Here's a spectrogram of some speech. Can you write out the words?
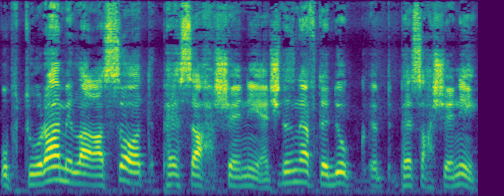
Uptura mila'asot pesach sheni, and she doesn't have to do uh, pesach sheni.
